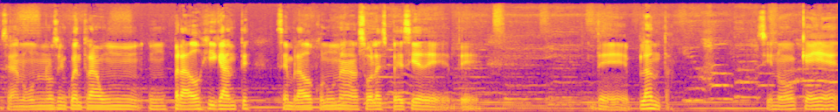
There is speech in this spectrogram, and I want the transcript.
O sea, no, se encuentra un, prado gigante sembrado con una sola especie de, de, de planta, sino que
